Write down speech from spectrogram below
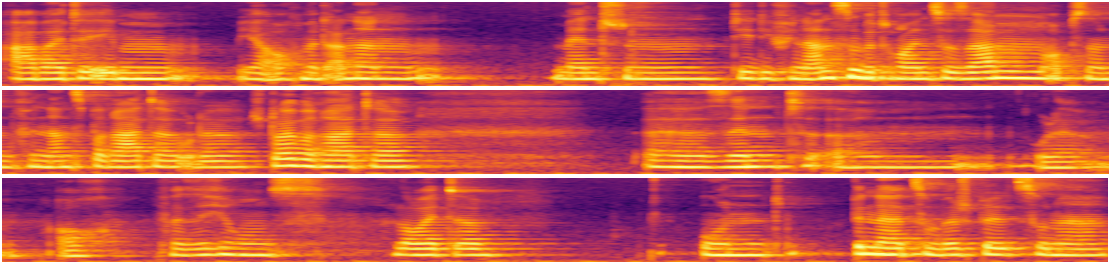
arbeite eben ja auch mit anderen Menschen, die die Finanzen betreuen, zusammen, ob es ein Finanzberater oder Steuerberater äh, sind ähm, oder auch Versicherungsleute. Und bin da zum Beispiel zu einer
